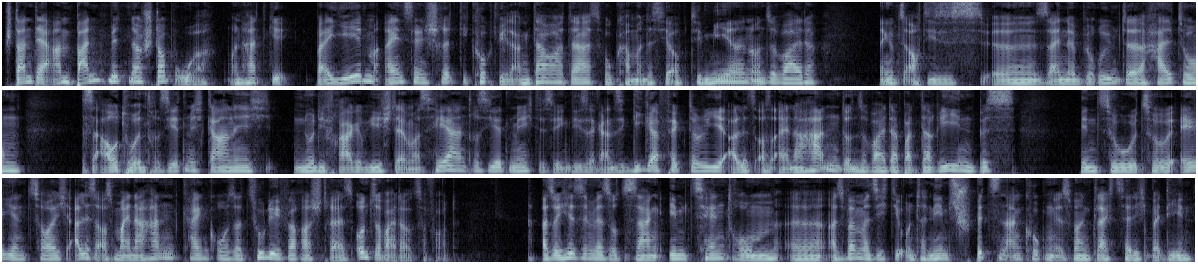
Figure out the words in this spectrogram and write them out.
stand er am Band mit einer Stoppuhr und hat bei jedem einzelnen Schritt geguckt, wie lange dauert das, wo kann man das hier optimieren und so weiter. Dann gibt es auch dieses, äh, seine berühmte Haltung, das Auto interessiert mich gar nicht, nur die Frage, wie stellen wir es her, interessiert mich, deswegen diese ganze Gigafactory, alles aus einer Hand und so weiter, Batterien bis hin zu, zu Alien-Zeug, alles aus meiner Hand, kein großer Zuliefererstress und so weiter und so fort. Also hier sind wir sozusagen im Zentrum. Äh, also wenn man sich die Unternehmensspitzen angucken, ist man gleichzeitig bei denen,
